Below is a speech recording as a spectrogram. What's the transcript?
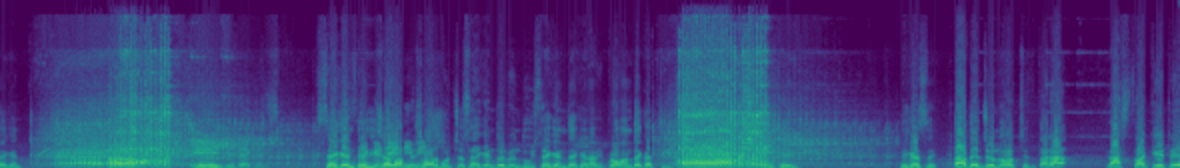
দেখেন। এই যে দেখেন। সেকেন্ডের হিসাব আপনি সর্বোচ্চ সেকেন্ড ধরবেন দুই সেকেন্ড দেখেন আমি প্রমাণ দেখাচ্ছি। এই যে। ঠিক আছে? তাদের জন্য হচ্ছে তারা রাস্তা কেটে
